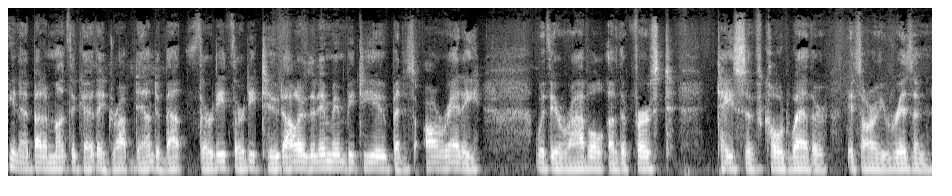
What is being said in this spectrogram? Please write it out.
you know, about a month ago, they dropped down to about $30, 32 dollars an MMBTU. But it's already, with the arrival of the first taste of cold weather, it's already risen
